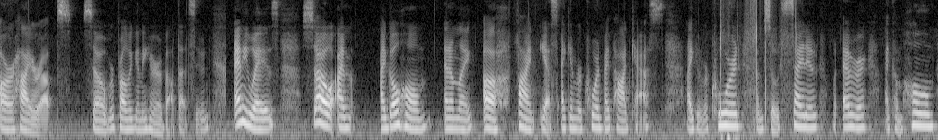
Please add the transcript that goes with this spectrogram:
our higher ups. So we're probably going to hear about that soon. Anyways, so I'm I go home and I'm like, "Oh, fine. Yes, I can record my podcast. I can record. I'm so excited. Whatever. I come home,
